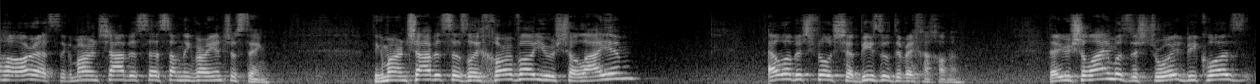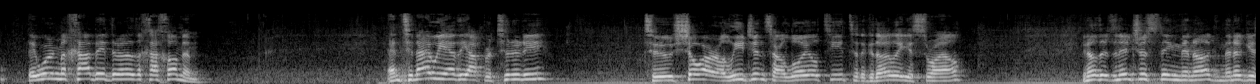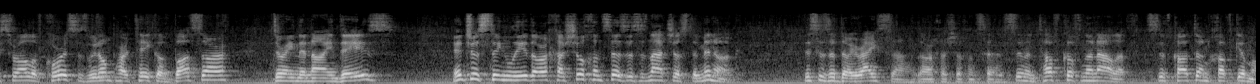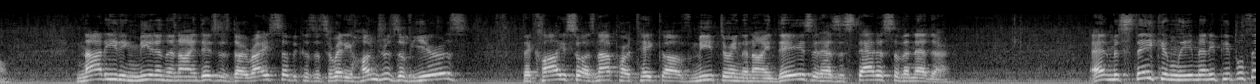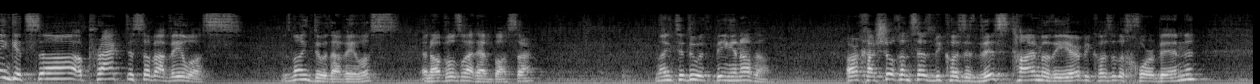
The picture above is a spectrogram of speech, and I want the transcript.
Haaretz, the Gemara in Shabbos says something very interesting. The Gemara in Shabbos says, Lecharva Yerushalayim, Ela Shabizu Chachamim. That Yerushalayim was destroyed because they weren't Mechabed the Chachamim. And tonight we have the opportunity to show our allegiance, our loyalty to the Gedolei Yisrael. You know, there's an interesting minhag. Minhag Yisrael, of course, is we don't partake of basar during the nine days. Interestingly, the Aruch HaShulchan says this is not just a minhag. This is a doiraisa, the Aruch HaShulchan says. Simon Tav Kuf Nun Aleph, Siv Katan Chav Gimel. Not eating meat in the nine days is doiraisa because it's already hundreds of years that Klal Yisrael has not partake of meat during the nine days. It has the status of a neder. And mistakenly, many people think it's uh, a practice of Avelos. There's nothing to do with Avelos. An Avel's allowed have basar. Nothing to do with being an Avel. Aruch HaShulchan says because at this time of the year, because of the Chorban,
